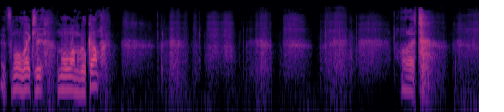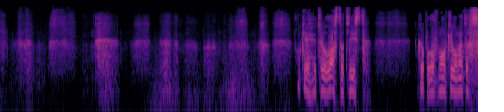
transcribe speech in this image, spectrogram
It's more likely no one will come. All right. Okay it will last at least a couple of more kilometers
